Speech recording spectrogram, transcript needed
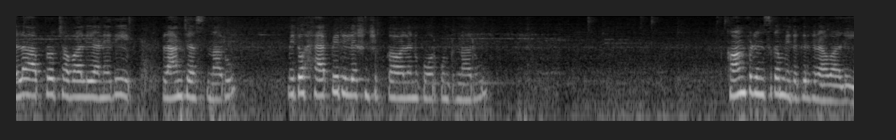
ఎలా అప్రోచ్ అవ్వాలి అనేది ప్లాన్ చేస్తున్నారు. మీతో హ్యాపీ రిలేషన్షిప్ కావాలని కోరుకుంటున్నారు. కాన్ఫిడెన్స్గా మీ దగ్గరికి రావాలి.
